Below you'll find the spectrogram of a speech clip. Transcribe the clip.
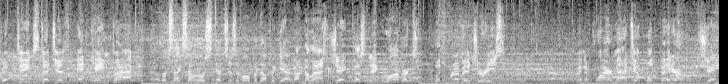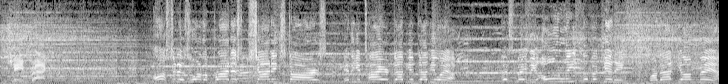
15 stitches and came back. And it looks like some of those stitches have opened up again. Nonetheless, Jake the Snake Roberts with rib injuries. In a prior matchup with Vader, Jake came back. Austin is one of the brightest shining stars in the entire WWF. This may be only the beginning for that young man.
